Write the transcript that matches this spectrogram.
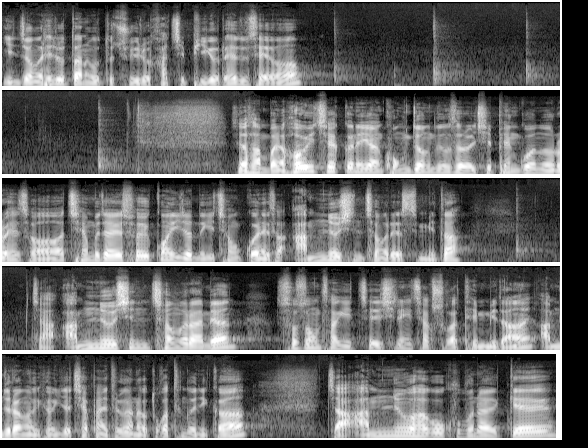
인정을 해줬다는 것도 주의를 같이 비교를 해두세요. 자, 3번에 허위 채권에 의한 공정 증서를 집행권으로 해서 채무자의 소유권 이전 등기 청구권에서 압류 신청을 했습니다. 자, 압류 신청을 하면 소송 사기죄 실행 착수가 됩니다. 압류랑 건 경제 재판에 들어가는 거 똑같은 거니까. 자, 압류하고 구분할 게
